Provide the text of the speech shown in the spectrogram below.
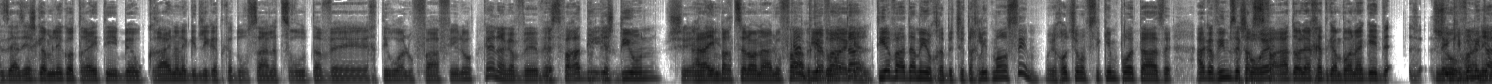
זה, אז יש גם ליגות, ראיתי באוקראינה נגיד ליגת כדורסל, עצרו אותה והכתירו אלופה אפילו. כן, אגב, ו- בספרד יש דיון ש... על האם ברצלונה אלופה כן, תהיה ועדה- בכדורגל. תהיה ועדה מיוחדת שתחליט מה עושים. יכול להיות שמפסיקים פה את הזה. אגב, אם זה עכשיו קורה... ספרד הולכת גם בוא נגיד, שוב, אני איטליה.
